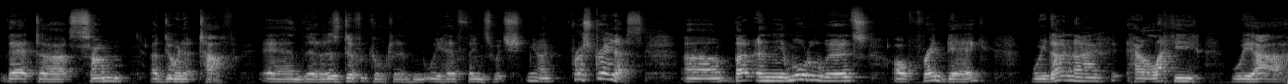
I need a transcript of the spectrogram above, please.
that uh, some are doing it tough and that it is difficult, and we have things which, you know, frustrate us. Um, but in the immortal words of Fred Dagg, we don't know how lucky we are.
